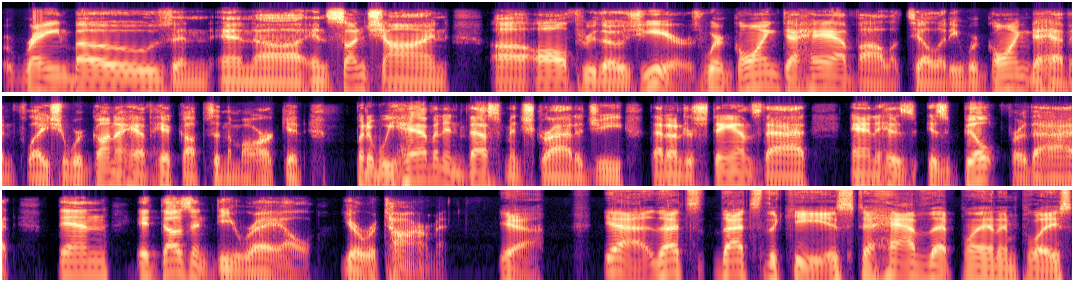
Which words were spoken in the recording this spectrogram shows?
rainbows and and uh, and sunshine uh, all through those years. We're going to have volatility. We're going to have inflation. We're going to have hiccups in the market. But if we have an investment strategy that understands that and is is built for that, then it doesn't derail your retirement. Yeah. Yeah, that's that's the key is to have that plan in place.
